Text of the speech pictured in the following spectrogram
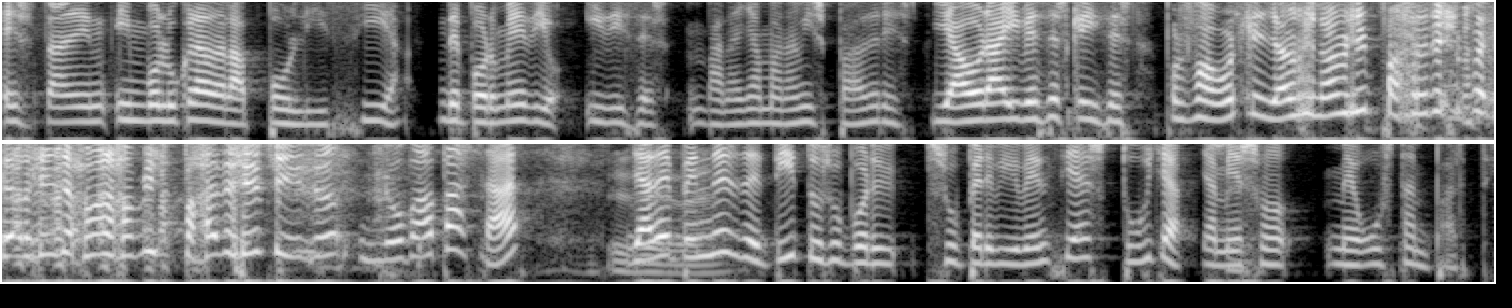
está in- involucrada la policía de por medio y dices, van a llamar a mis padres. Y ahora hay veces que dices, por favor, que llamen a mis padres, puede alguien llamar a mis padres y eso no va a pasar. Ya dependes de ti, tu super- supervivencia es tuya. Y a mí eso me gusta en parte.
